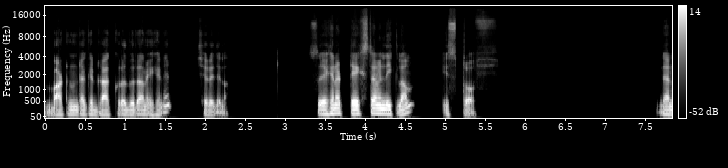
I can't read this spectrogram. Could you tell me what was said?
বাটনটাকে ড্রাগ করে ধরে আমি এখানে ছেড়ে দিলাম। সো এখানে টেক্সট আমি লিখলাম স্টপ দেন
